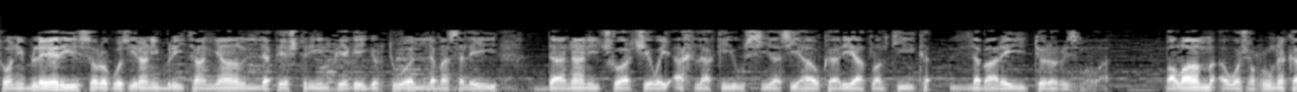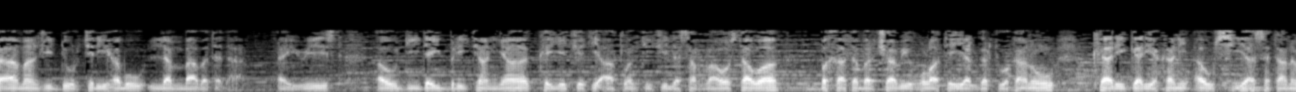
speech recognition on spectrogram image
تۆنی بلێری سەرۆک وەزیرانی بریتانیا لە پێشترین پێگەی گرتووە لە مەسلەی دانانی چوارچێوەی ئەخلاقی و سیاسی هاوکاری ئەتلانتیک لەبارەی تۆرۆریزمەوە بەڵام ئەوەش ڕوونەکە ئامانجی دوورتری هەبوو لەم بابەتەدا ئەیویست ئەو دیدەی بریتانیا کە یەکێتی ئاتلانتیکی لەسەر ڕاوەستاوە بخاتە بەرچاوی وڵاتە یەکگرتووەکان و کاریگەریەکانی ئەو سیاسەتانە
